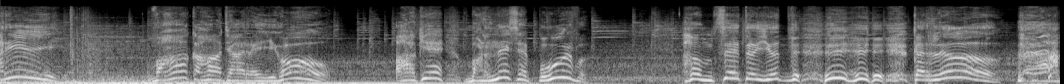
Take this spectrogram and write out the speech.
नारी वहाँ कहाँ जा रही हो? आगे बढ़ने से पूर्व हमसे तो युद्ध कर लो।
